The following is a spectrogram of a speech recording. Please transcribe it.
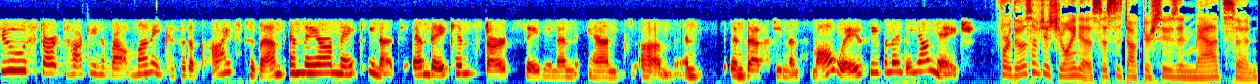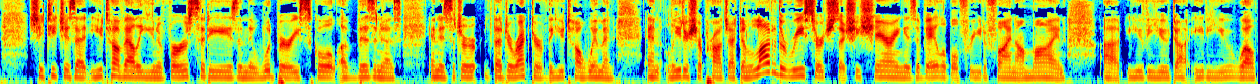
to start talking about money because it applies to them, and they are making it, and they can start saving and and um, and investing in small ways, even at a young age. For those who've just joined us, this is Dr. Susan Madsen. She teaches at Utah Valley Universities and the Woodbury School of Business and is the director of the Utah Women and Leadership Project. And a lot of the research that she's sharing is available for you to find online at uvu.edu. Well,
